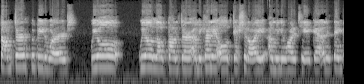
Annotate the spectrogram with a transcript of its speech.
banter would be the word. We all we all love banter, and we kind of all dish it out, and we know how to take it. And I think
